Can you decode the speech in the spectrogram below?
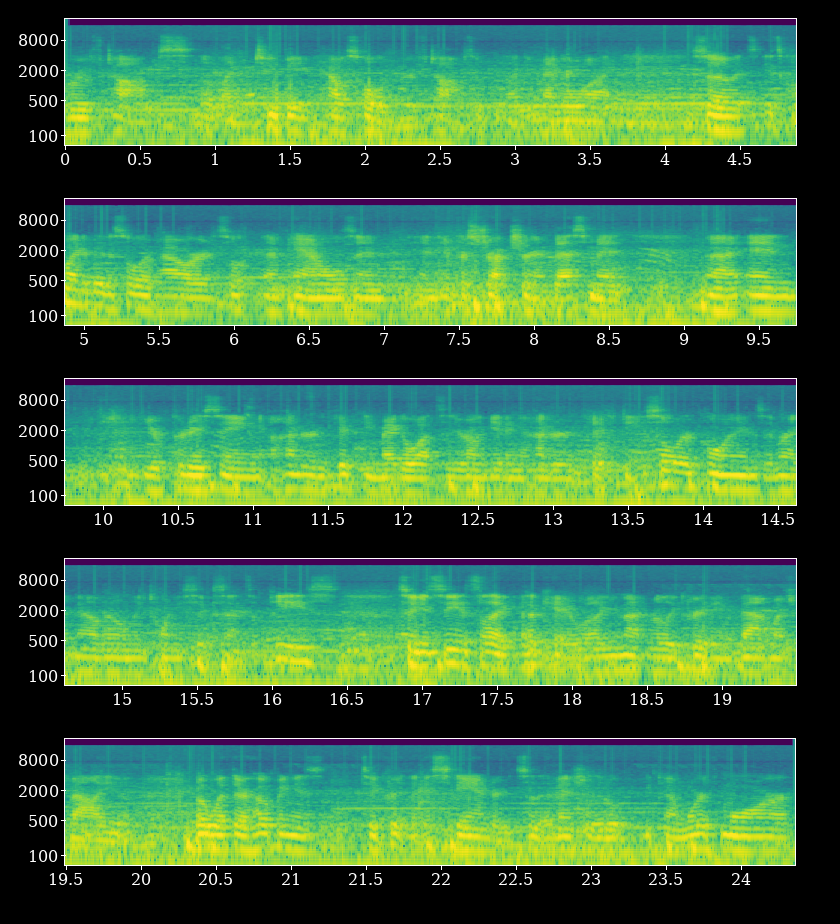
rooftops, like two big household rooftops would be like a megawatt. So it's, it's quite a bit of solar power and, so, and panels and, and infrastructure investment. Uh, and you're producing 150 megawatts, so you're only getting 150 solar coins, and right now they're only 26 cents a piece. So you see it's like, okay, well, you're not really creating that much value. But what they're hoping is to create like a standard so that eventually it'll become worth more.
